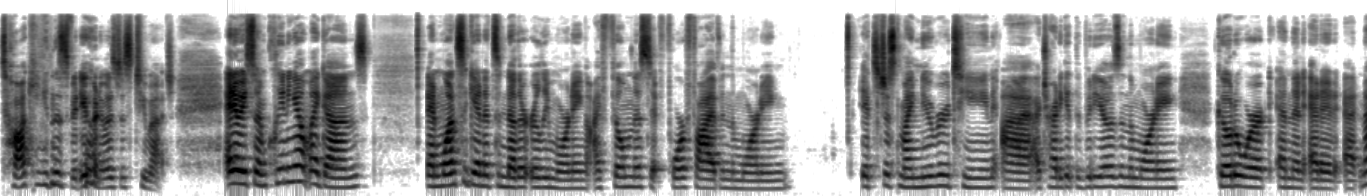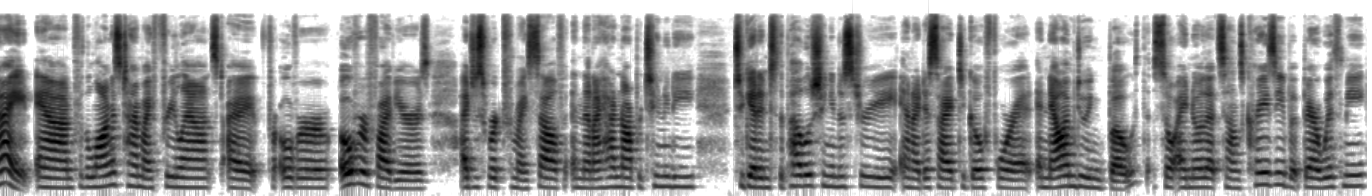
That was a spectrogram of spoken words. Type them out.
talking in this video and it was just too much. Anyway, so I'm cleaning out my guns, and once again, it's another early morning. I filmed this at 4 5 in the morning it's just my new routine. I, I try to get the videos in the morning, go to work, and then edit at night. And for the longest time, I freelanced. I for over over five years, I just worked for myself. And then I had an opportunity to get into the publishing industry, and I decided to go for it. And now I'm doing both. So I know that sounds crazy, but bear with me.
